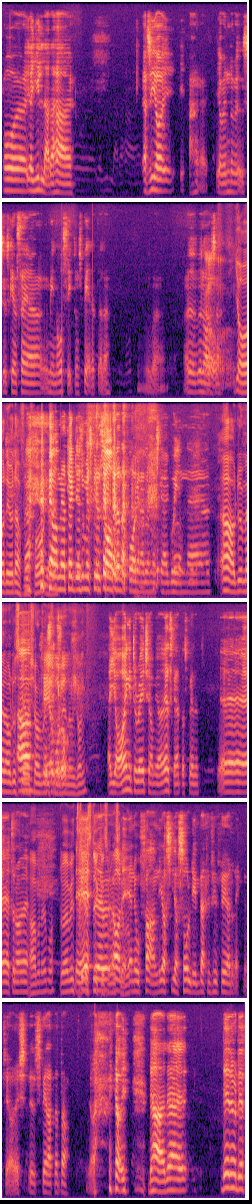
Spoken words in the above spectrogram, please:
Och jag gillar det här. Alltså jag... Jag vet inte, ska ska jag säga min åsikt om spelet eller? Du? Ja, Ja, det är ju därför jag frågar. Ja, men jag tänkte om jag skulle svara på den här frågan eller om jag ska gå in... Ja, du menar om du ska Ja. köra en och? någon gång? Jag har inget att ragea om, jag älskar detta spelet. Eh, ett av de, Ja, men det är bra. Då är vi det tre är ett, stycken som ja, älskar det är det. nog fan. Jag, jag sålde ju Battlefield 4 direkt efter jag hade spelat detta. ja, ja, det här det är, det är nog det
